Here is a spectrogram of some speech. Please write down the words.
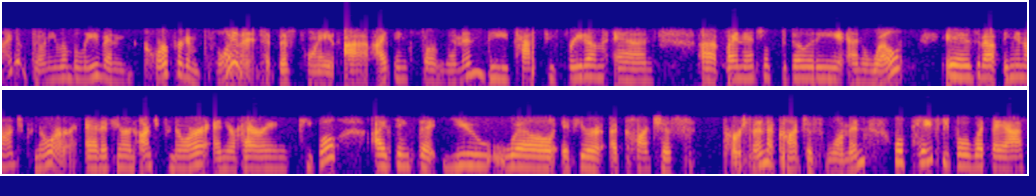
kind of don't even believe in corporate employment at this point uh, i think for women the path to freedom and uh, financial stability and wealth is about being an entrepreneur. And if you're an entrepreneur and you're hiring people, I think that you will, if you're a conscious person, a conscious woman, will pay people what they ask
